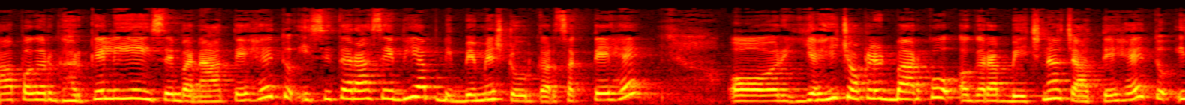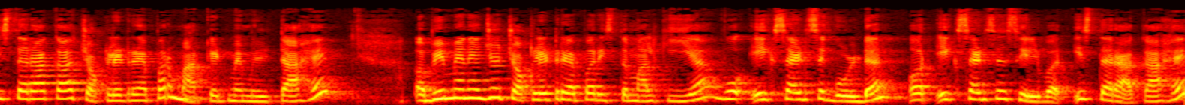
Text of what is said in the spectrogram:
आप अगर घर के लिए इसे बनाते हैं तो इसी तरह से भी आप डिब्बे में स्टोर कर सकते हैं। और यही चॉकलेट बार को अगर आप बेचना चाहते हैं तो इस तरह का चॉकलेट रैपर मार्केट में मिलता है। अभी मैंने जो चॉकलेट रैपर इस्तेमाल किया, वो एक साइड से गोल्डन और एक साइड से सिल्वर इस तरह का है।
